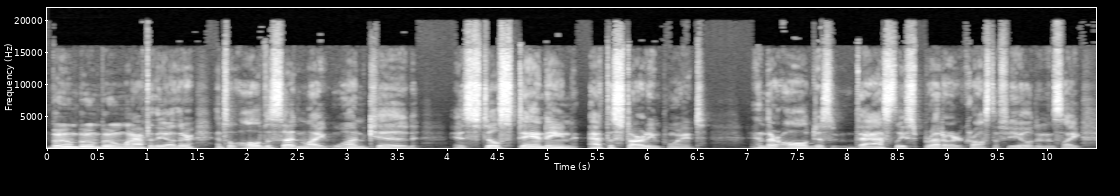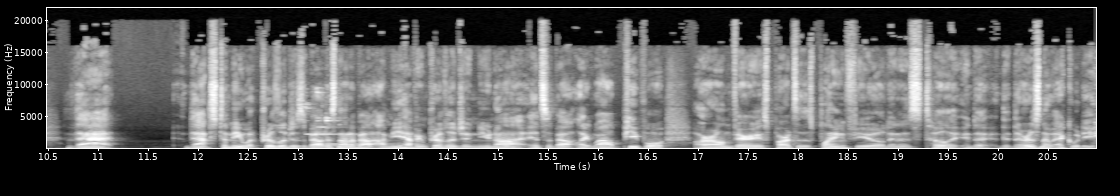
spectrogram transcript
boom, boom, boom, one after the other until all of a sudden, like one kid is still standing at the starting point and they're all just vastly spread across the field. And it's like that that's to me what privilege is about. It's not about I'm me having privilege and you not. It's about like, wow, people are on various parts of this playing field, and it's totally into, there is no equity.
